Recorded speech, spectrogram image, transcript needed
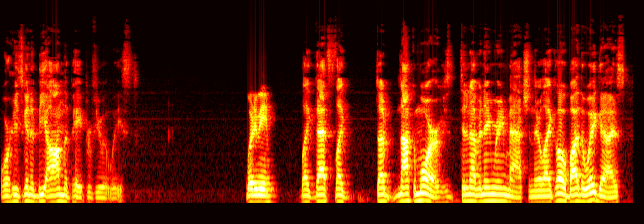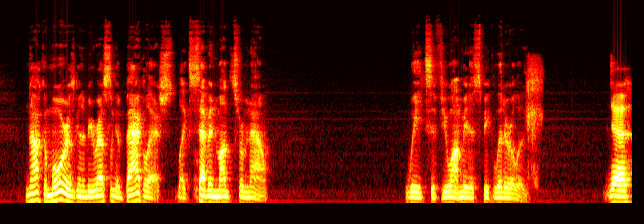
or he's gonna be on the pay per view at least. What do you mean? Like that's like Nakamura. He didn't have an in ring match, and they're like, oh, by the way, guys, Nakamura is gonna be wrestling at Backlash like seven months from now. Weeks, if you want me to speak literally. Yeah,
